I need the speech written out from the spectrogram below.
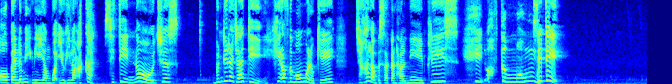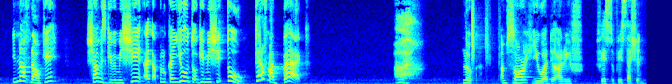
Or pandemic ni yang buat you hilang akal? Siti, no. Just... Benda dah jadi. Heat of the moment, okay? Janganlah besarkan hal ni, please. Heat of the moment? Siti! Enough now, okay? Syam is giving me shit. I tak perlukan you untuk give me shit too. Get off my back. Ah, Look, I'm sorry. Hmm, you ada Arif face-to-face session.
